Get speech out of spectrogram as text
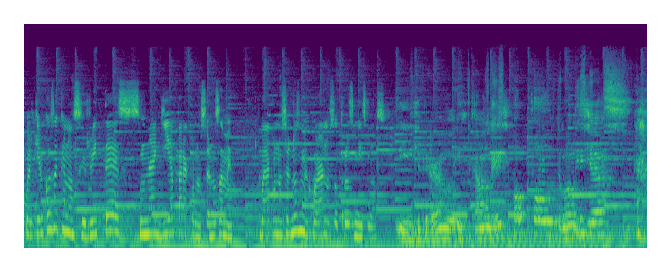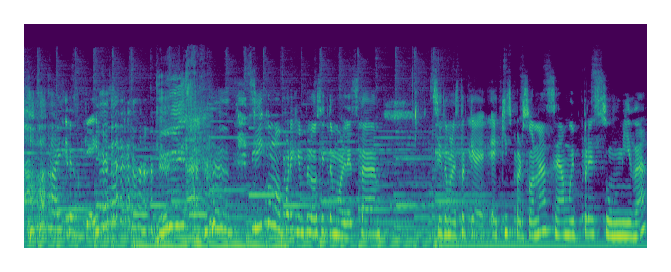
cualquier cosa que nos irrite es una guía para conocernos, a me- para conocernos mejor a nosotros mismos. Y si te cagan los, y los gays, oh, oh, tengo noticias. Ay, eres gay. ¿Qué? Sí, como por ejemplo, si te molesta, si te molesta que X persona sea muy presumida,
